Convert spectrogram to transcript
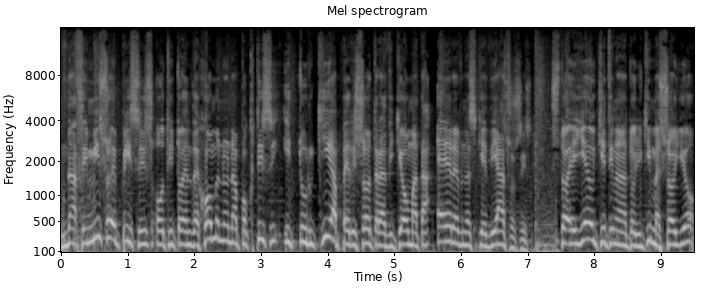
Να θυμίσω επίσης ότι το ενδεχόμενο να αποκτήσει η Τουρκία περισσότερα δικαιώματα έρευνας και διάσωσης στο Αιγαίο και την Ανατολική Μεσόγειο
